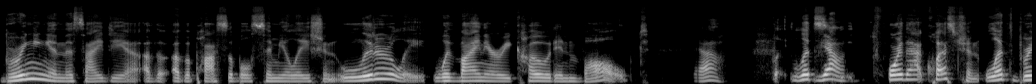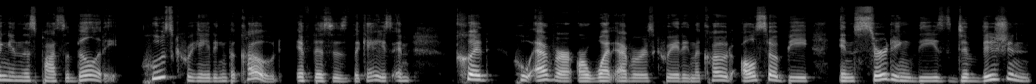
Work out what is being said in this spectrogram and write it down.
bringing in this idea of the, of a possible simulation, literally with binary code involved. yeah, Let's yeah. for that question, let's bring in this possibility. Who's creating the code if this is the case? And could whoever or whatever is creating the code also be inserting these division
